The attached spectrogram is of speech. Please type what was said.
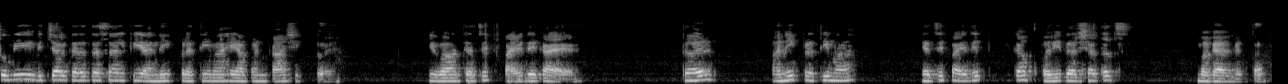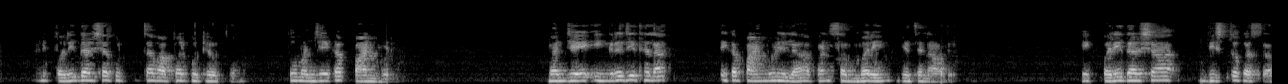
तुम्ही विचार करत असाल की अनेक प्रतिमा हे आपण का शिकतोय? किंवा त्याचे फायदे काय आहे तर अनेक प्रतिमा याचे फायदे एका परिदर्शातच बघायला मिळतात. आणि परिदर्शकचा वापर कुठे होतो? तो म्हणजे एका पाणबुडी. म्हणजे इंग्रजीत ह्याला एका पाणबुडीला आपण सबमरीन याचे नाव देतो. एक परिदर्शा दिसतो कसं?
